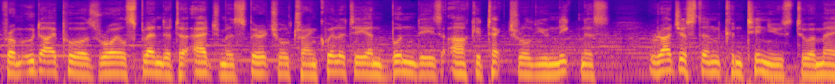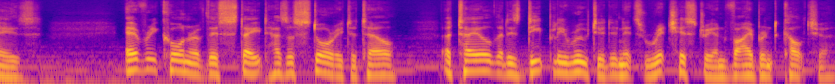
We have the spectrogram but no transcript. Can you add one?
From Udaipur's royal splendor to Ajmer's spiritual tranquility and Bundi's architectural uniqueness, Rajasthan continues to amaze. Every corner of this state has a story to tell, a tale that is deeply rooted in its rich history and vibrant culture.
